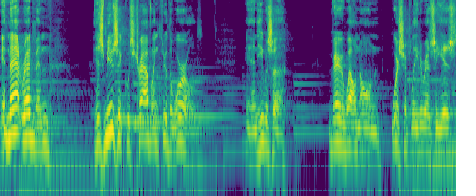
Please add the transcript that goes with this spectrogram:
And Matt Redman his music was traveling through the world, and he was a very well known worship leader, as he is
